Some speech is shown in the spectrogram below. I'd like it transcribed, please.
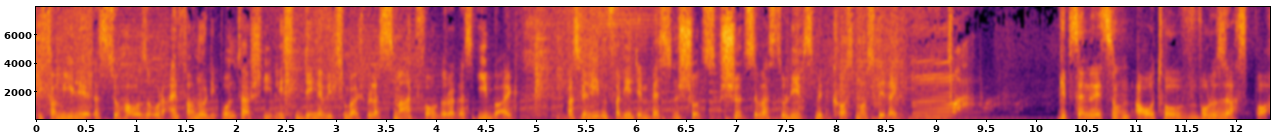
Die Familie, das Zuhause oder einfach nur die unterschiedlichsten Dinge, wie zum Beispiel das Smartphone oder das E-Bike. Was wir lieben, verdient den besten Schutz. Schütze, was du liebst mit Cosmos Direkt. Gibt es denn jetzt noch ein Auto, wo du sagst, boah,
